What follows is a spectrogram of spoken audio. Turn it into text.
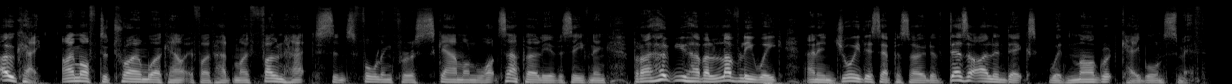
Okay, I'm off to try and work out if I've had my phone hacked since falling for a scam on WhatsApp earlier this evening, but I hope you have a lovely week and enjoy this episode of Desert Island Dicks with Margaret Cabourn Smith.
